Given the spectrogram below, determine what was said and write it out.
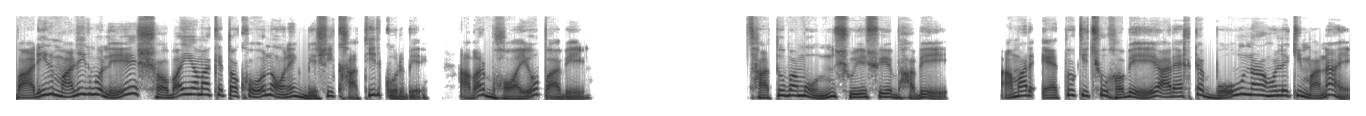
বাড়ির মালিক বলে সবাই আমাকে তখন অনেক বেশি খাতির করবে, আবার ভয়ও পাবে। ছাতু বামুন শুয়ে শুয়ে ভাবে, আমার এত কিছু হবে আর একটা বউ না হলে কি মানায়?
